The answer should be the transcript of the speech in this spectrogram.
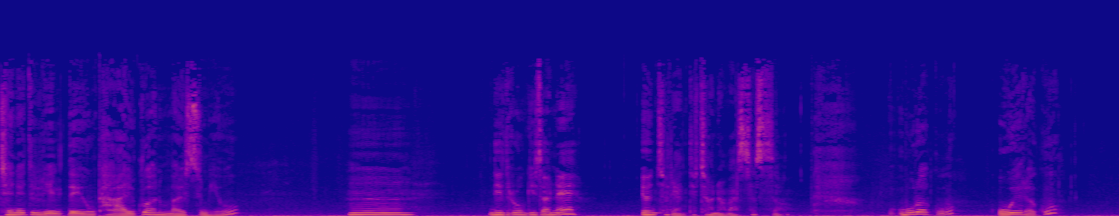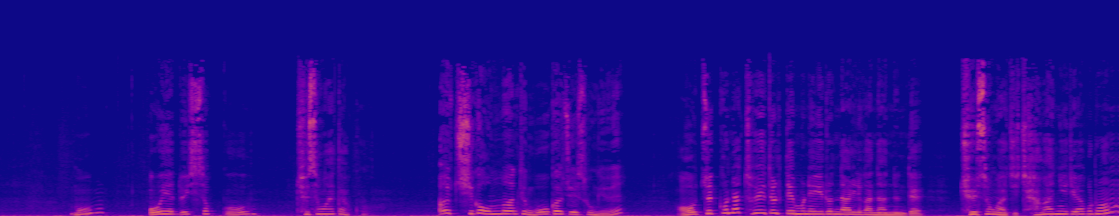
쟤네들 일 내용 다 알고 하는 말씀이요? 음, 니들 오기 전에 윤철이한테 전화 왔었어. 뭐라고? 오해라고? 뭐 오해도 있었고 죄송하다고. 아, 지가 엄마한테 뭐가 죄송해? 어쨌거나 저희들 때문에 이런 난리가 났는데 죄송하지 장한 일이야 그럼?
